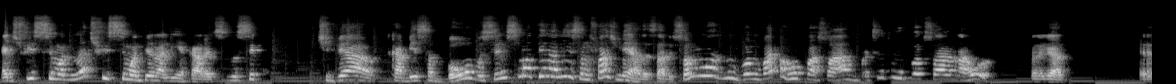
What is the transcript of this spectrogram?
É difícil não é difícil se manter na linha, cara. Se você tiver a cabeça boa, você se mantém na linha, você não faz merda, sabe? Só não, não, não vai pra rua com a sua arma. Pra que você fazer com a sua arma na rua? Tá ligado? É,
